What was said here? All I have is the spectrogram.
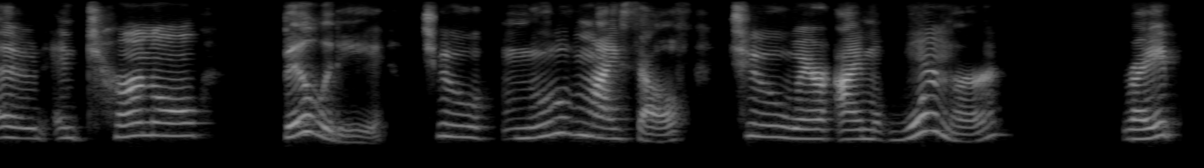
an internal ability to move myself to where I'm warmer, right?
